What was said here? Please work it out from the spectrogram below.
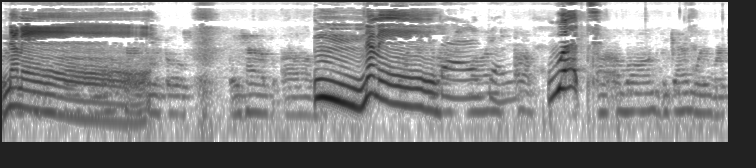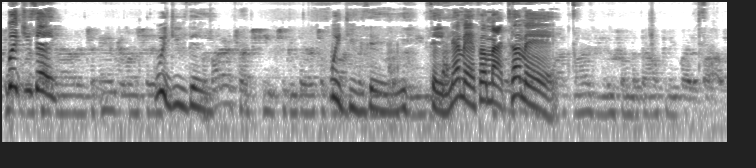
Nummy. vehicles. They have um, Mmm. Nummy. lined up What? uh, along the gangway where people What'd you say? taken out into ambulances. What'd you say? fire trucks seem to be there to What'd you say? view of the- Say nummy for my tummy. block my view from the balcony right above.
